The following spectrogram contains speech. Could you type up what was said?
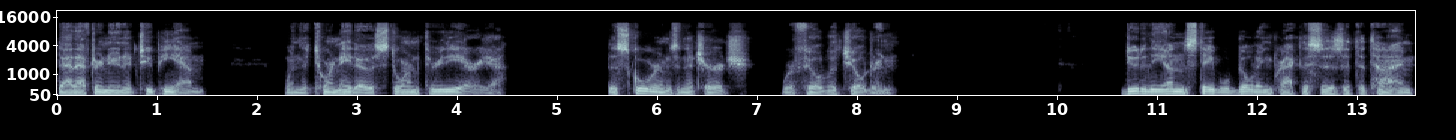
That afternoon at 2 p.m., when the tornado stormed through the area, the schoolrooms in the church were filled with children. Due to the unstable building practices at the time,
